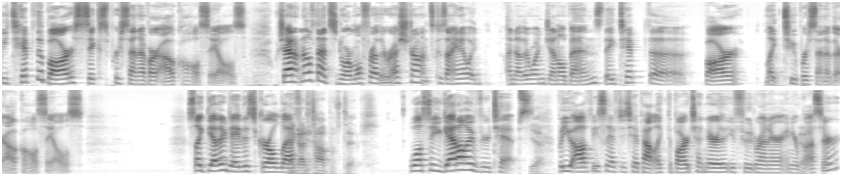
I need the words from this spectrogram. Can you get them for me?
we tip the bar 6% of our alcohol sales, which I don't know if that's normal for other restaurants because I know at another one, Gentle Ben's, they tip the bar like 2% of their alcohol sales. So, like the other day, this girl left. Like on top of tips. well, so you get all of your tips. Yeah. But you obviously have to tip out like the bartender, your food runner, and your Yeah. busser.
